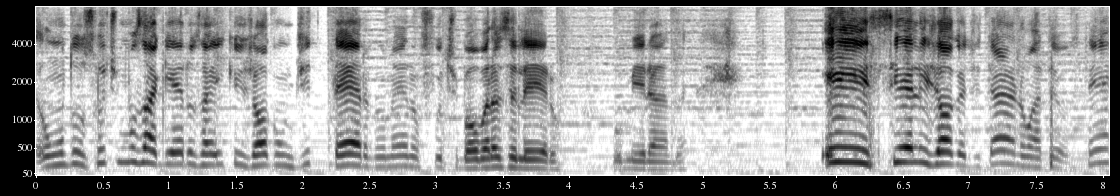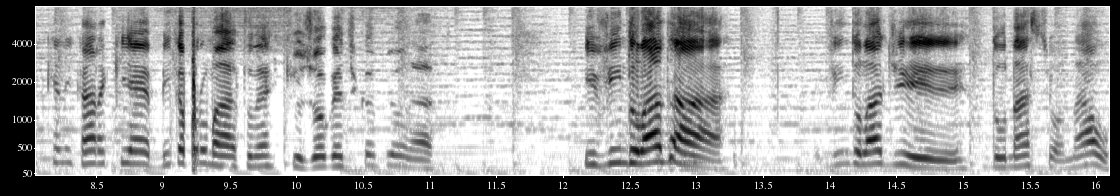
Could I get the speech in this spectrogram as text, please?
um dos últimos zagueiros aí que jogam de terno, né, no futebol brasileiro, o Miranda. E se ele joga de terno, Matheus, tem aquele cara que é bica pro mato, né? Que o jogo é de campeonato. E vindo lá da. Vindo lá de. do Nacional,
